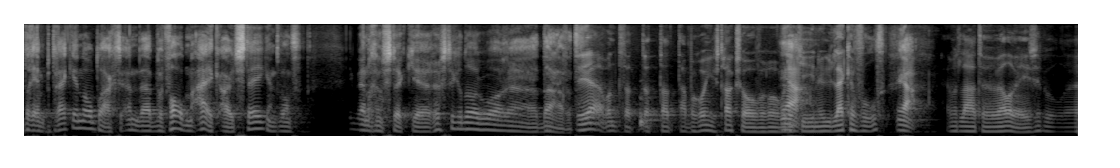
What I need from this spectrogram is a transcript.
erin betrekken in de opdracht. En dat bevalt me eigenlijk uitstekend, want ik ben er een stukje rustiger door geworden, uh, David. Ja, want dat, dat, dat, daar begon je straks over, over dat je je nu lekker voelt. Ja. En wat laten we wel wezen, ik bedoel, uh,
